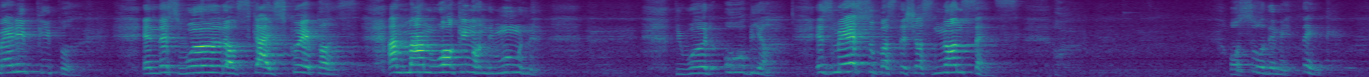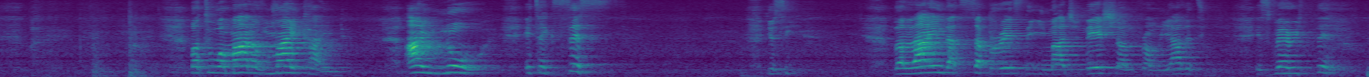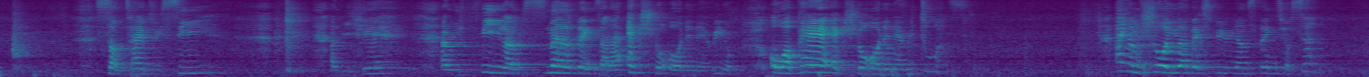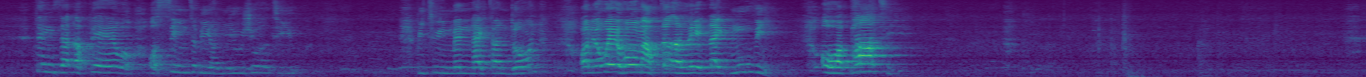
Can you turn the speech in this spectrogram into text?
Many people in this world of skyscrapers and man walking on the moon, the word Obeah is mere superstitious nonsense. Or so they may think. But to a man of my kind, I know it exists. You see, the line that separates the imagination from reality is very thin. Sometimes we see and we hear and we feel and we smell things that are extraordinary or, appear extraordinary to us. I am sure you have experienced things yourself. Things that appear or, or seem to be unusual to you. Between midnight and dawn, on your way home after a late night movie or a party.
